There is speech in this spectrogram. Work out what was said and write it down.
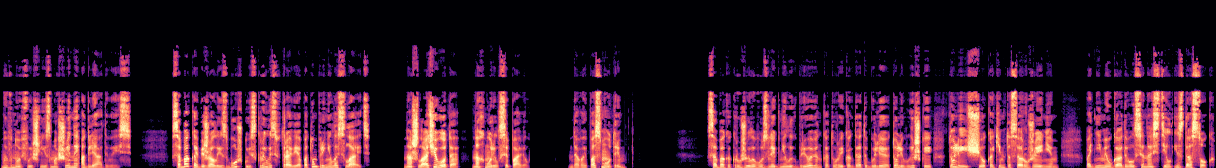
Мы вновь вышли из машины, оглядываясь. Собака обежала избушку и скрылась в траве, а потом принялась лаять. «Нашла чего-то?» — нахмурился Павел. «Давай посмотрим». Собака кружила возле гнилых бревен, которые когда-то были то ли вышкой, то ли еще каким-то сооружением. Под ними угадывался настил из досок.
